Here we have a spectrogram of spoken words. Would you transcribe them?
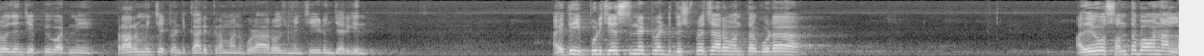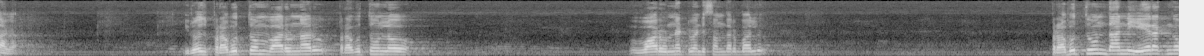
రోజు అని చెప్పి వాటిని ప్రారంభించేటువంటి కార్యక్రమాన్ని కూడా ఆ రోజు మేము చేయడం జరిగింది. అయితే ఇప్పుడు చేస్తున్నటువంటి దుష్ప్రచారం అంతా కూడా అదేవో సొంత భవనాల్లాగా. ఈరోజు ప్రభుత్వం వారు ఉన్నారు ప్రభుత్వంలో వారు ఉన్నటువంటి సందర్భాలు. ప్రభుత్వం దాన్ని ఏ రకంగా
